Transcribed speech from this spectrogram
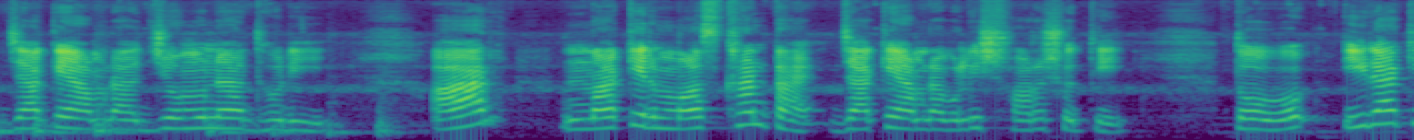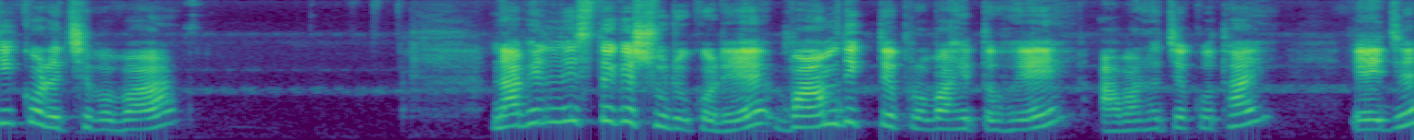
যাকে আমরা যমুনা ধরি। আর নাকের মাঝখানটায়, যাকে আমরা বলি সরস্বতী। তো ইরা কি করেছে বাবা? নাভির নিচ থেকে শুরু করে বাম দিকতে প্রবাহিত হয়ে আবার হচ্ছে কোথায়? এই যে,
